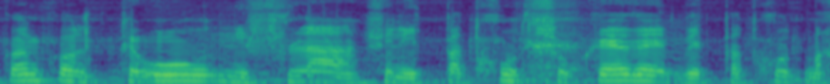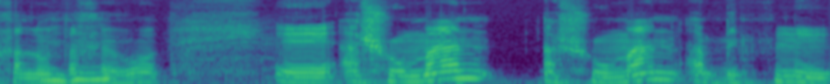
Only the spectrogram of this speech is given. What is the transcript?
קודם כל תיאור נפלא של התפתחות סוכרת והתפתחות מחלות אחרות. אה, השומן, השומן הבטני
